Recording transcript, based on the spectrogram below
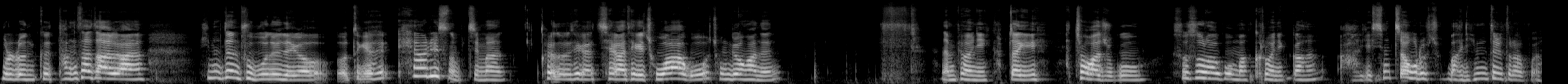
물론 그 당사자가 힘든 부분을 내가 어떻게 헤- 헤아릴 순 없지만 그래도 제가 제가 되게 좋아하고 존경하는 남편이 갑자기 다쳐가지고 수술하고 막 그러니까 아 이게 심적으로 좀 많이 힘들더라고요.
